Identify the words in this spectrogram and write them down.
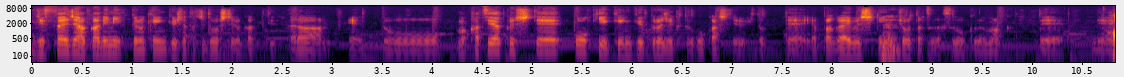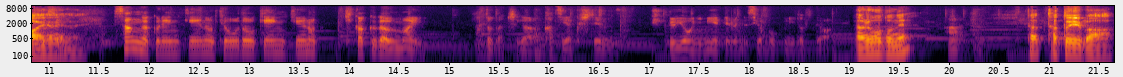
実際じゃあアカデミックの研究者たちどうしてるかって言ったら、えっと、まあ、活躍して大きい研究プロジェクトを動かしてる人って、やっぱ外部資金調達がすごくうまくて、ではいはいはい。産学連携の共同研究の企画がうまい人たちが活躍してるように見えてるんですよ、僕にとっては。なるほどね。はい。た、例えば、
